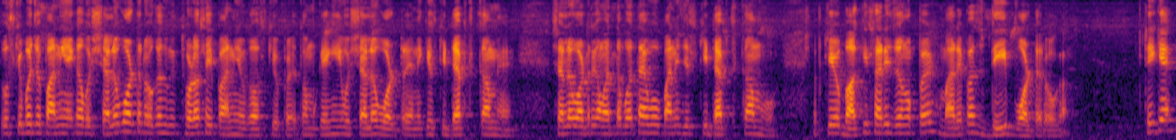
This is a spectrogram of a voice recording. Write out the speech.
तो उसके ऊपर जो पानी आएगा वो शेलो वाटर होगा, क्योंकि थोड़ा सा ही पानी होगा उसके ऊपर तो हम कहेंगे वो शेलो वाटर यानी कि उसकी डेप्थ कम है। शेलो वाटर का मतलब होता है वो पानी जिसकी डेप्थ कम हो। जबकि वो बाकी सारी जगहों पर हमारे पास डीप वाटर होगा। ठीक है?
